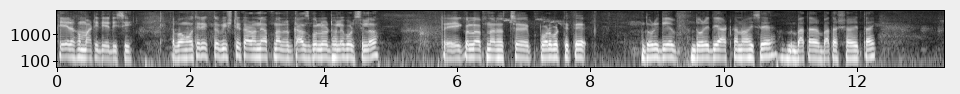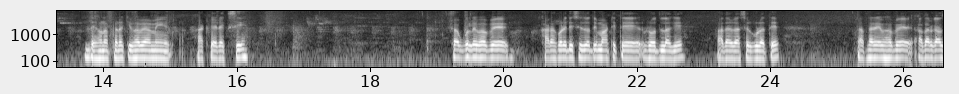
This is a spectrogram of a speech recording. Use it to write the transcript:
দিয়ে এরকম মাটি দিয়ে দিছি। এবং অতিরিক্ত বৃষ্টির কারণে আপনার গাছগুলো ঢলে পড়ছিল। তো এইগুলো আপনার হচ্ছে পরবর্তীতে দড়ি দিয়ে দড়ি দিয়ে আটকানো হয়েছে বাতাস বাতাস সহায়তায়। দেখুন আপনারা কীভাবে আমি আটকে রাখছি। সবগুলো এভাবে খাড়া করে দিছি যদি মাটিতে রোদ লাগে আদার গাছের গোড়াতে। আপনারা এভাবে আদার গাছ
